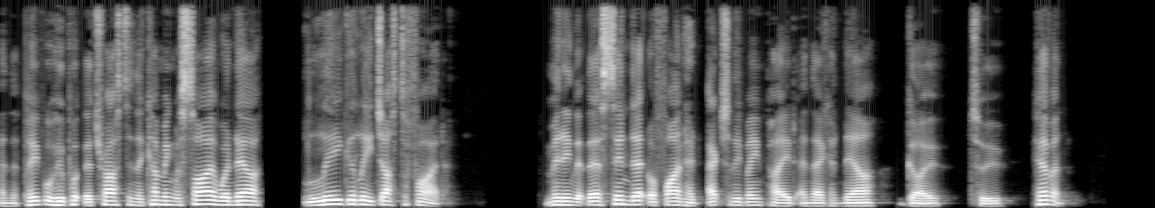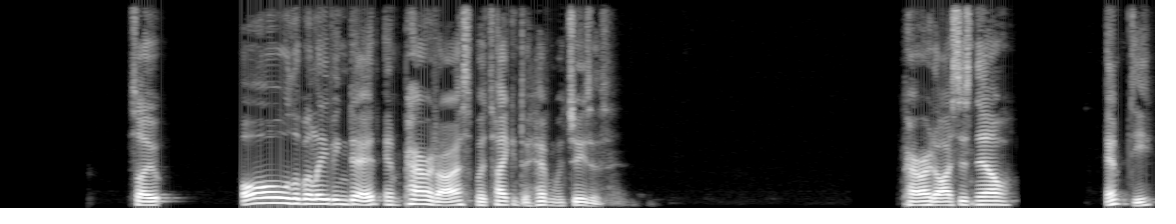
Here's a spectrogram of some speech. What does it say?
And the people who put their trust in the coming Messiah were now legally justified. Meaning that their sin debt or fine had actually been paid and they could now go to heaven. So all the believing dead in paradise were taken to heaven with Jesus. Paradise is now empty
